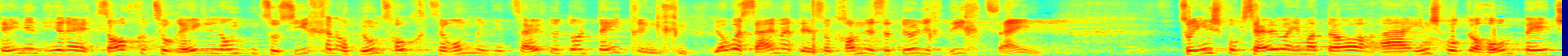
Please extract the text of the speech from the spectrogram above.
denen ihre Sachen zu regeln und zu sichern und bei uns hockt sie rum in die Zeit und dann Tee trinken. Ja, was sagen wir denn? So kann das natürlich nicht sein. Zu Innsbruck selber, immer da eine Innsbrucker Homepage,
